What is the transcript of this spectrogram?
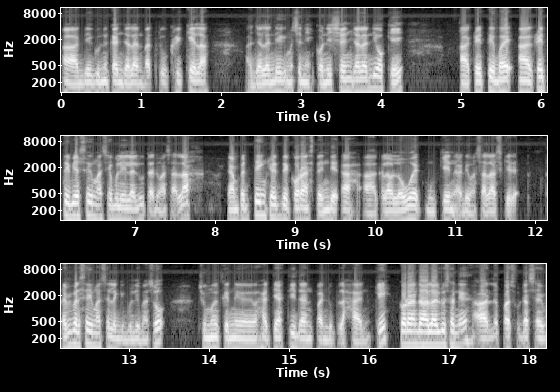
Uh, dia gunakan jalan batu kerikil lah. Uh, jalan dia macam ni. Condition jalan dia okey. Uh, kereta baik, uh, kereta biasa masih boleh lalu, tak ada masalah. Yang penting kereta korang standard lah. Uh, kalau lowered mungkin ada masalah sikit. Tapi pada saya masih lagi boleh masuk. Cuma kena hati-hati dan pandu perlahan. Okay. Korang dah lalu sana. Uh, lepas sudah 7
